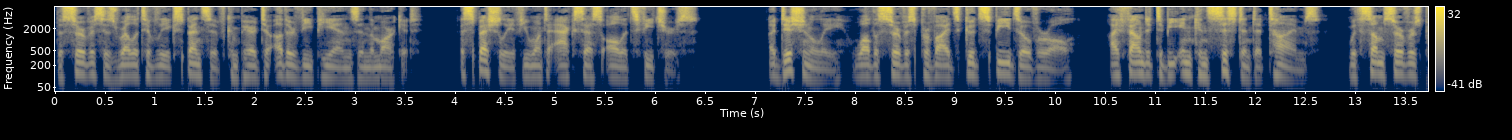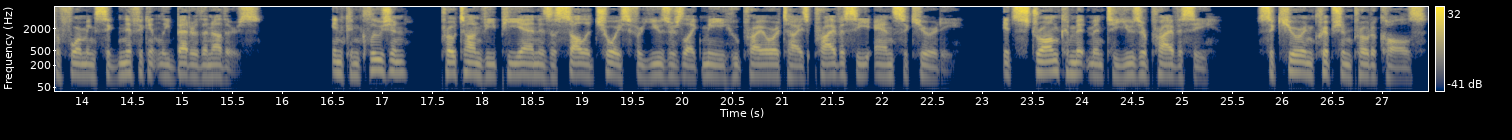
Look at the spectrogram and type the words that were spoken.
The service is relatively expensive compared to other VPNs in the market, especially if you want to access all its features. Additionally, while the service provides good speeds overall, I found it to be inconsistent at times, with some servers performing significantly better than others. In conclusion, Proton VPN is a solid choice for users like me who prioritize privacy and security. Its strong commitment to user privacy, secure encryption protocols,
